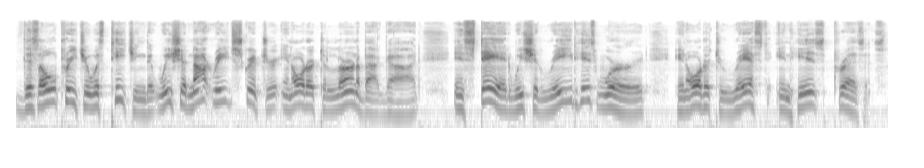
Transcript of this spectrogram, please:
This old preacher was teaching that we should not read Scripture in order to learn about God. Instead, we should read His Word in order to rest in His presence.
